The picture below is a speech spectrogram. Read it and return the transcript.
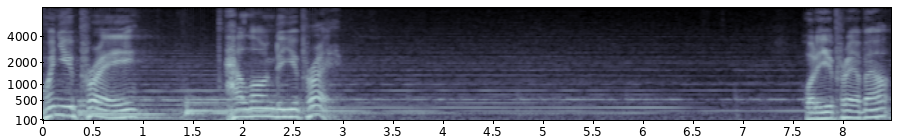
when you pray, how long do you pray? What do you pray about?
